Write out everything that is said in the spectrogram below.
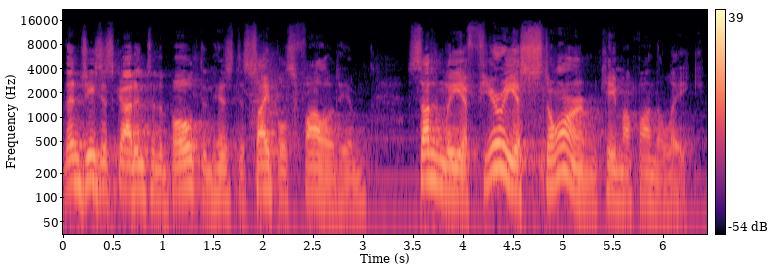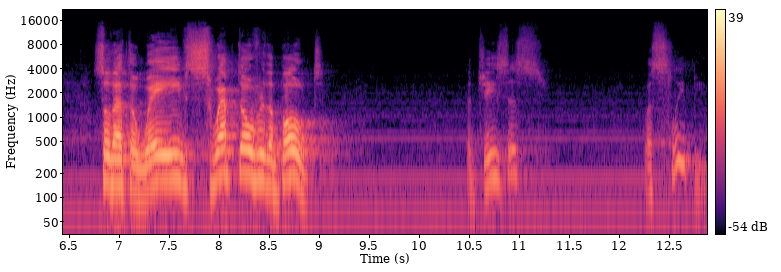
Then Jesus got into the boat, and his disciples followed him. Suddenly, a furious storm came up on the lake, so that the waves swept over the boat. But Jesus was sleeping.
